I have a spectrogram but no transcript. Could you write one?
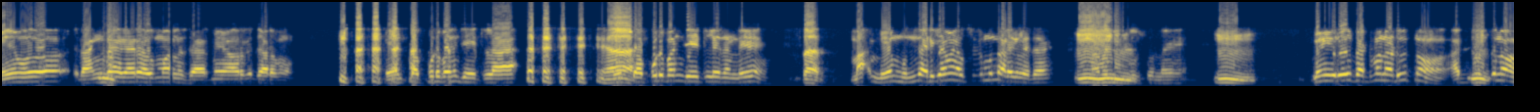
మేము రంగా గారి అవమానం సార్ మేము ఎవరికి జరము మేము తప్పుడు పని చేయట్లా. తప్పుడు పని చేయట్లేదండి. సార్. మా మేము ముందు అడిగాము ఎలక్షన్ ముందు అడగలేదా? మ్మ్. ఈ రోజు పెట్టమని అడుగుతున్నాం అర్థిస్తున్నాం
